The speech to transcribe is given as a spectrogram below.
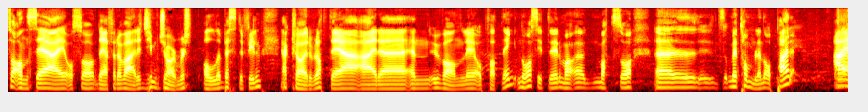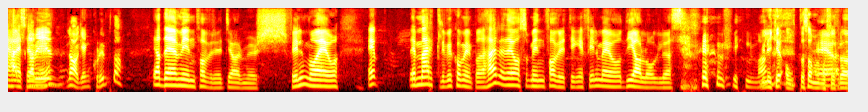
så anser jeg også det for å være Jim Jarmers aller beste film. Jeg er klar over at det er uh, en uvanlig oppfatning. Nå sitter Ma eh, Mats og uh, med tomlene opp her. Nei, er Er, skal vi lage en klubb, da? Ja, det er min favoritt-Jarmusch-film, og er jo jeg, Det er merkelig vi kommer inn på det her. Det er også min favoritting i film, er jo dialogløse filmer. Vi liker alt det samme, bortsett fra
